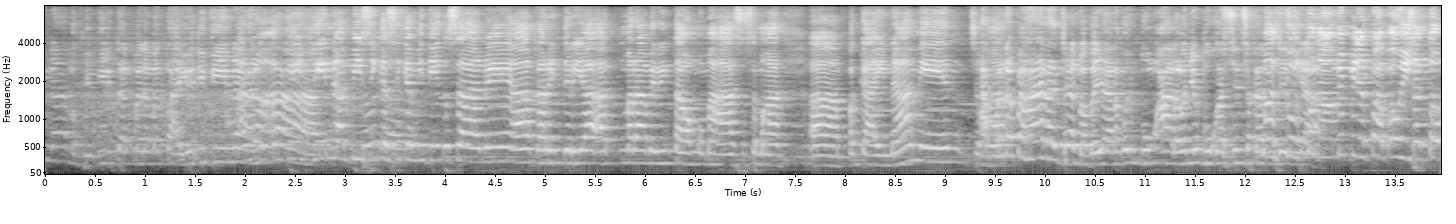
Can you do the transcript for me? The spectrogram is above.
na, magpipilitan pa naman tayo, Divina. Ano, Ano, ba? Caitlyn, ah, busy kasi kami dito sa ano eh, ah, karinderya at marami rin taong umaasa sa mga ah, pagkain namin. Sa Ako mga... na bahala dyan. Babayaran ko yung buong araw niyo bukas yan sa Mas gusto karinderya. namin pinagpapawisan to.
